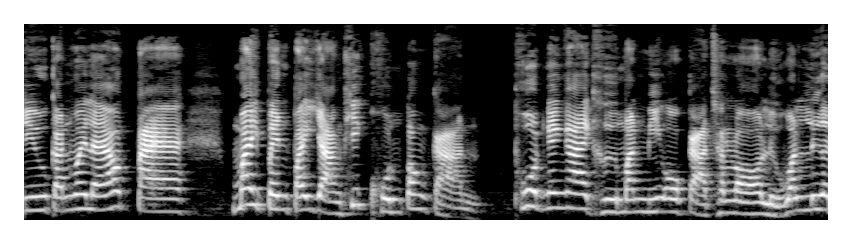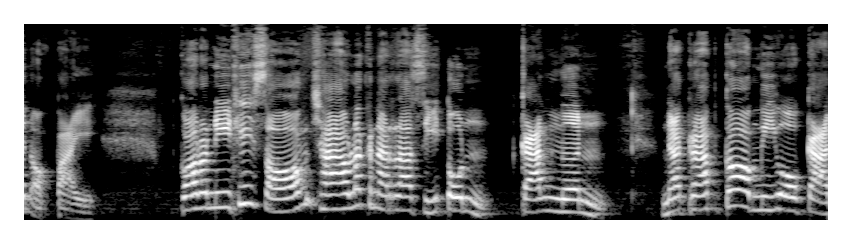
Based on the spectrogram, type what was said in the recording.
ดีลกันไว้แล้ว แต่ไม่เป็นไปอย่างที่คุณต้องการ พูดง่ายๆ คือมันมีโอกาสชะลอหรือว่าเลื่อนออกไป กรณีที่สองชาวลัคนาราศีตุลการเงิน นะครับ ก็มีโอกาส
